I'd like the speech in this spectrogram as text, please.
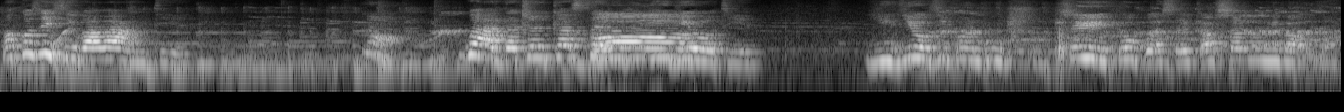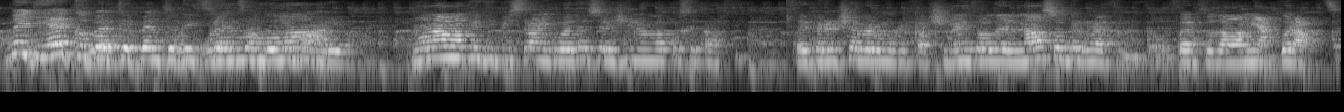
Ma così si va avanti. No. Guarda, c'è il castello Oh. degli idioti. Gli idioti col guscio. Sì, tu questo è il castello di Bowser. Vedi, ecco perché penso che sia il mondo di Mario. Non ama che tipi strani come te si avvicinano da queste parti. Stai per ricevere un rifacimento del naso gratuito offerto dalla mia corazza.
